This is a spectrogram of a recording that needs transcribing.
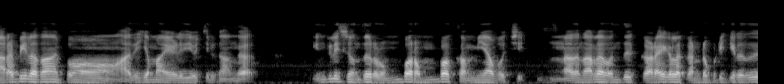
அரபியில் தான் இப்போ அதிகமாக எழுதி வச்சுருக்காங்க. இங்கிலீஷ் வந்து ரொம்ப ரொம்ப கம்மியாக போச்சு. அதனால் வந்து கடைகளை கண்டுபிடிக்கிறது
